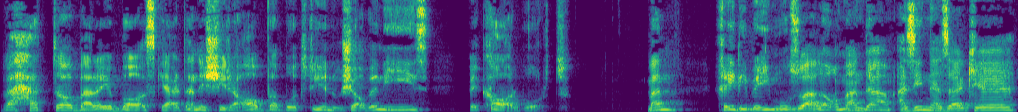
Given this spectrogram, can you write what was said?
و حتی برای باز کردن شیر آب و بطری نوشابه نیز به کار برد. من خیلی به این موضوع علاقمندم از این نظر که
